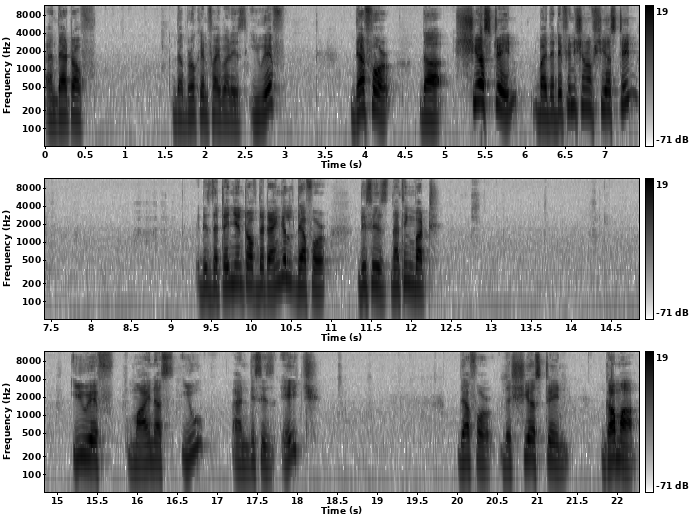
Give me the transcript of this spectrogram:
and that of the broken fiber is u f. Therefore, the shear strain by the definition of shear strain it is the tangent of that angle therefore, this is nothing but u f minus u and this is h. Therefore, the shear strain gamma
